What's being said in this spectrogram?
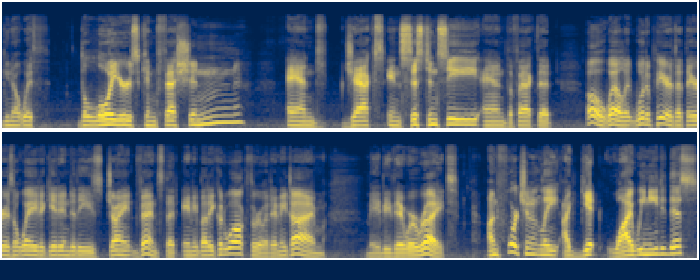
you know, with the lawyer's confession and Jack's insistency and the fact that, oh, well, it would appear that there is a way to get into these giant vents that anybody could walk through at any time. Maybe they were right. Unfortunately, I get why we needed this,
